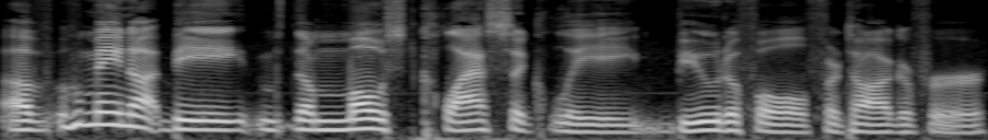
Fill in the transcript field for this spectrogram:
of who may not be the most classically beautiful photographer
